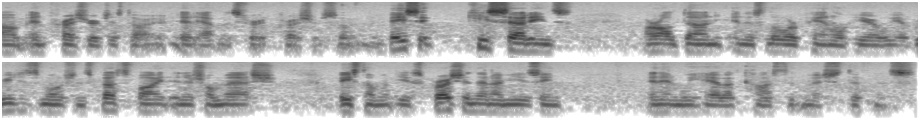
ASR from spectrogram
um, and pressure just at atmospheric pressure. So basic key settings are all done in this lower panel here. We have regions of motion specified, initial mesh, based on the expression that I'm using, and then we have a constant mesh stiffness.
